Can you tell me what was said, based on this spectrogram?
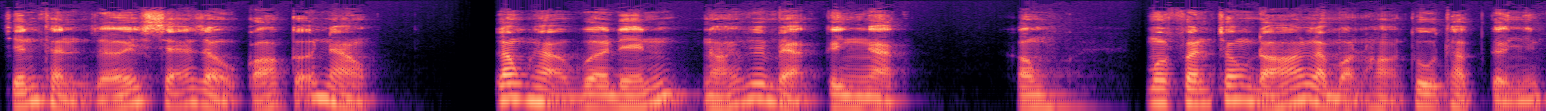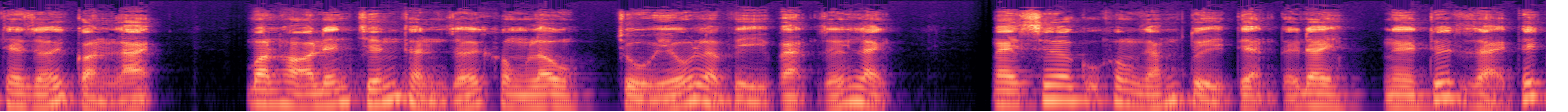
chiến thần giới sẽ giàu có cỡ nào. Long Hạo vừa đến, nói với vẻ kinh ngạc. Không, một phần trong đó là bọn họ thu thập từ những thế giới còn lại. Bọn họ đến chiến thần giới không lâu, chủ yếu là vì vạn giới lệnh. Ngày xưa cũng không dám tùy tiện tới đây, nghề tuyết giải thích.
